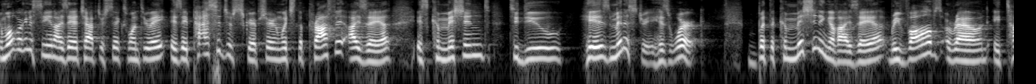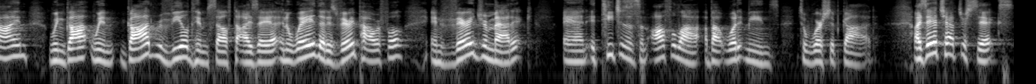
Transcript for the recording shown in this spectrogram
And what we're going to see in Isaiah chapter 6, 1 through 8, is a passage of scripture in which the prophet Isaiah is commissioned to do his ministry, his work. But the commissioning of Isaiah revolves around a time when God, when God revealed himself to Isaiah in a way that is very powerful and very dramatic, and it teaches us an awful lot about what it means to worship God. Isaiah chapter 6,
